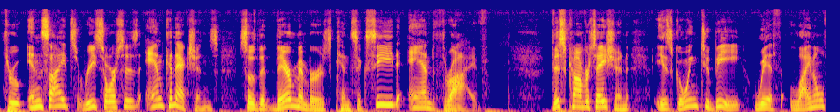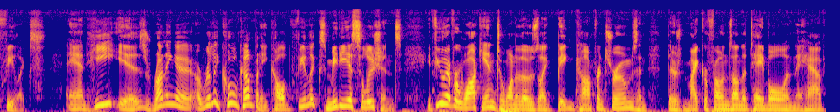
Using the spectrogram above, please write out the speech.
through insights, resources, and connections so that their members can succeed and thrive. This conversation is going to be with Lionel Felix and he is running a, a, really cool company called Felix Media Solutions. If you ever walk into one of those like big conference rooms and there's microphones on the table and they have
